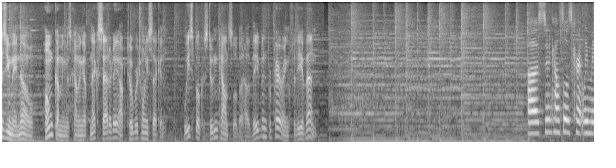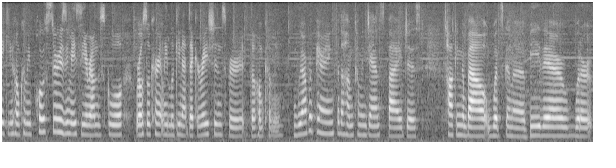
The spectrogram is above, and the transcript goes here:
As you may know, homecoming is coming up next Saturday, October 22nd. We spoke with student council about how they've been preparing for the event. Uh, student council is currently making homecoming posters you may see around the school. We're also currently looking at decorations for the homecoming. We are preparing for the homecoming dance by just talking about what's gonna be there, what are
